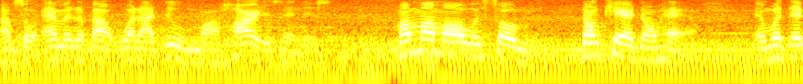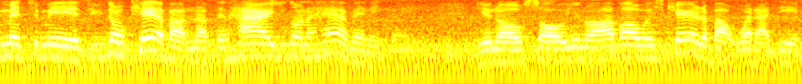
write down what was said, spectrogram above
I'm so adamant about what I do. My heart is in this. My mom always told me, don't care, don't have. And what that meant to me, is if you don't care about nothing, how are you going to have anything? You know, so, you know, I've always cared about what I did.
